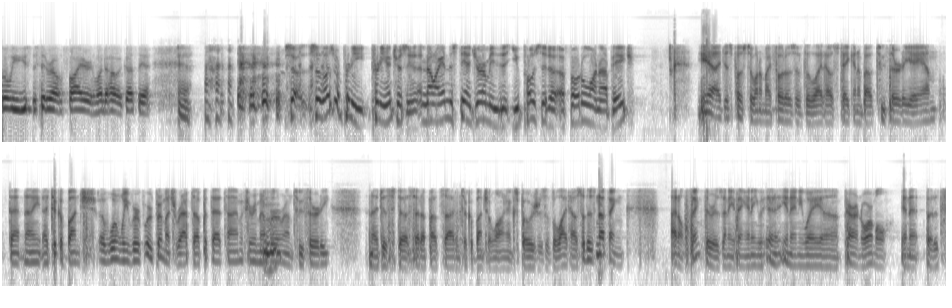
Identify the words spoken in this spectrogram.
when we used to sit around fire and wonder how it got there. Yeah. so, so those were pretty pretty interesting. And Now I understand, Jeremy, that you posted a, a photo on our page. Yeah, I just posted one of my photos of the lighthouse taken about 2:30 a.m. that night. I took a bunch of when we were, we were pretty much wrapped up at that time, if you remember, Mhm. around 2:30, and I just uh, set up outside and took a bunch of long exposures of the lighthouse. So there's nothing. I don't think there is anything any in, in any way uh, paranormal in it, but it's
